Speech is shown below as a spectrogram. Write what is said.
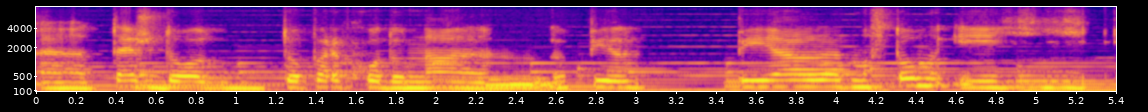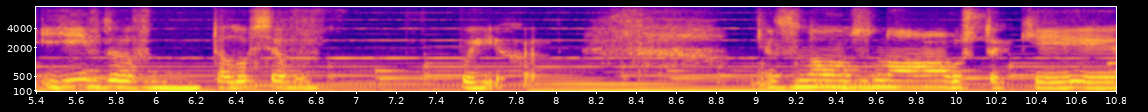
е, теж до до переходу на під мостом, і їй вдалося виїхати. Знову знову ж таки,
